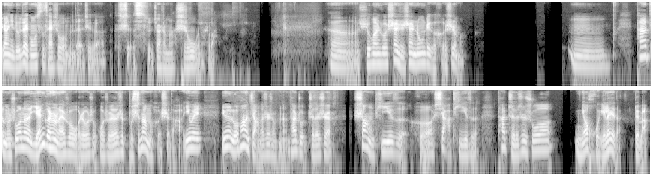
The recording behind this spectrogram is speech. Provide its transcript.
让你留在公司才是我们的这个是是叫什么失误呢，是吧？嗯，徐欢说善始善终这个合适吗？嗯，他怎么说呢？严格上来说，我这个是我觉得是不是那么合适的哈？因为因为罗胖讲的是什么呢？他主指的是上梯子和下梯子，他指的是说你要回来的，对吧？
